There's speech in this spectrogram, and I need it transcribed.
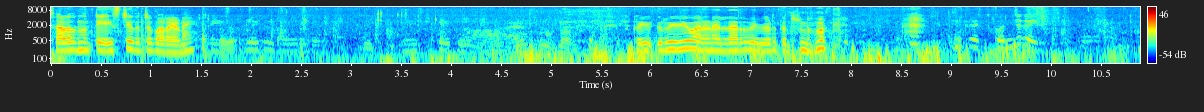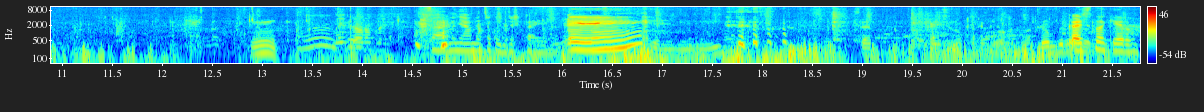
സാർ അതൊന്ന് ടേസ്റ്റ് ചെയ്തിട്ട് പറയണേ. റിവ്യൂ പറയണേ എല്ലാവരും റിവ്യൂ എടുത്തിട്ടുണ്ടെന്നൊക്കെ. കൊഞ്ച് കൈ സാറിന് ഞാൻ വെച്ച കൊഞ്ച് ഇഷ്ടമായി ഏ? കഴിച്ചു നോക്കിയായിരുന്നു.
